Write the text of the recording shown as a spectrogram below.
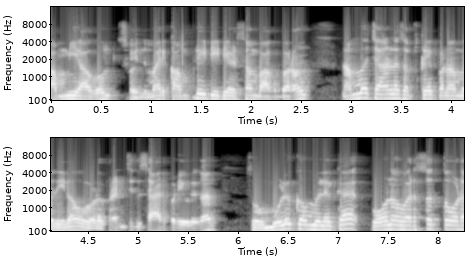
கம்மியாகும்? ஸோ இந்த மாதிரி கம்ப்ளீட் டீட்டெயில்ஸ் தான் பார்க்க போகிறோம் நம்ம சேனலை சப்ஸ்கிரைப் பண்ணாமல் இருந்தீங்கன்னா உங்களோட ஃப்ரெண்ட்ஸுக்கு ஷேர் பண்ணி விடுங்க. ஸோ முழுக்க முழுக்க போன வருஷத்தோட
